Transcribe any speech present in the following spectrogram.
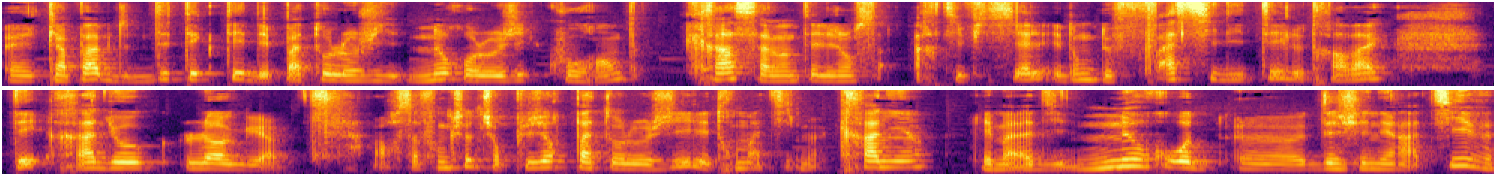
est capable de détecter des pathologies neurologiques courantes grâce à l'intelligence artificielle et donc de faciliter le travail des radiologues. Alors ça fonctionne sur plusieurs pathologies, les traumatismes crâniens, les maladies neurodégénératives,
